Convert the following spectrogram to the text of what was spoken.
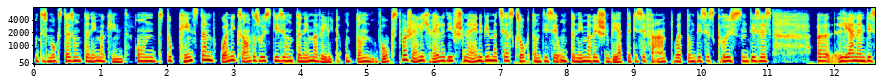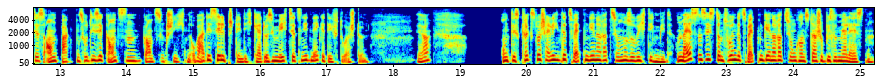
und das magst du als Unternehmerkind. Und du kennst dann gar nichts anderes als diese Unternehmerwelt. Und dann wächst wahrscheinlich relativ schnell ein, wie wir zuerst gesagt haben, diese unternehmerischen Werte, diese Verantwortung, dieses Grüßen, dieses äh, Lernen, dieses Anpacken, so diese ganzen, ganzen Geschichten. Aber auch die Selbstständigkeit. Also ich möchte es jetzt nicht negativ darstellen. Ja. Und das kriegst du wahrscheinlich in der zweiten Generation nur so richtig mit. Und meistens ist dann so, in der zweiten Generation kannst du auch schon ein bisschen mehr leisten.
